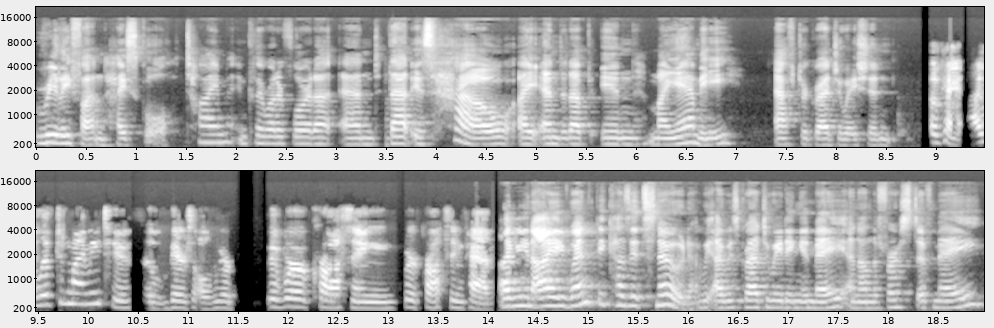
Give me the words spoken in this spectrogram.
really fun high school time in Clearwater, Florida. And that is how I ended up in Miami after graduation. Okay, I lived in Miami too, so there's all we're we're crossing we're crossing paths. I mean, I went because it snowed. I was graduating in May, and on the first of May,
